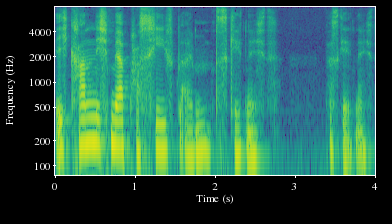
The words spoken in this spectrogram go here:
Ich kann nicht mehr passiv bleiben. Das geht nicht. Das geht nicht.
